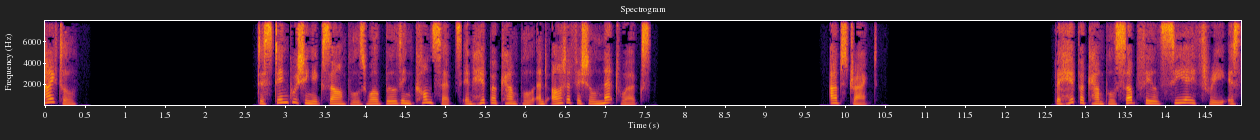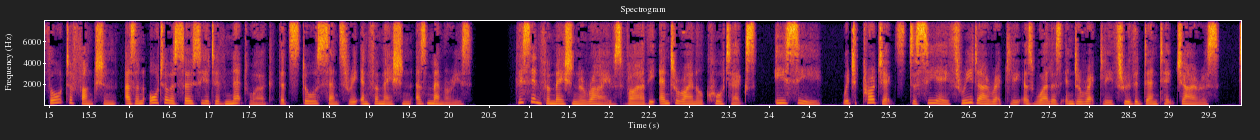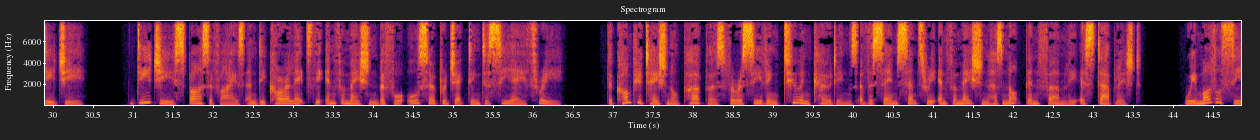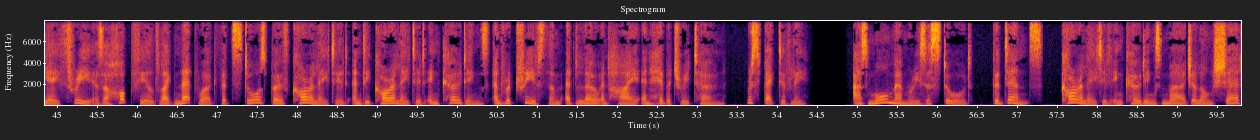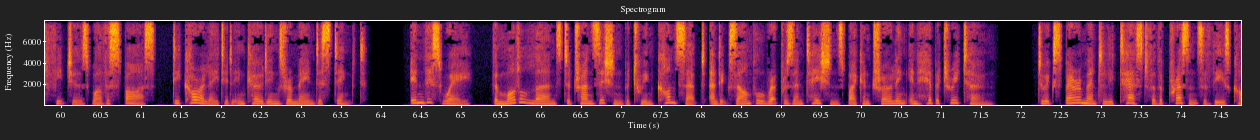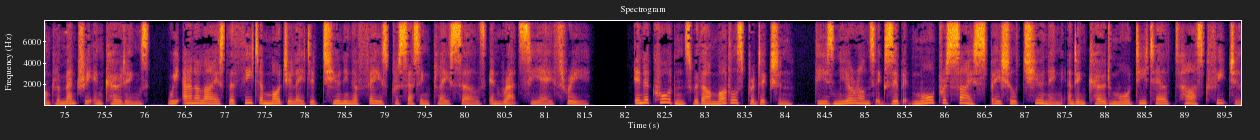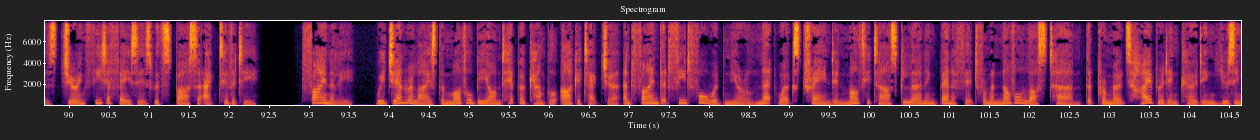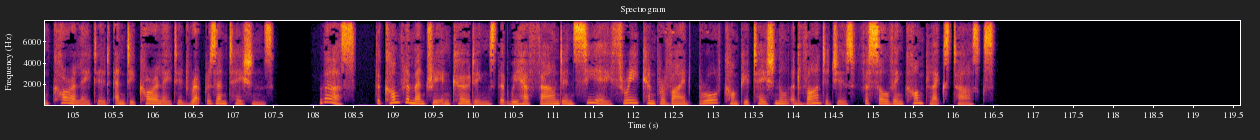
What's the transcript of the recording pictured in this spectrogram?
Title Distinguishing examples while building concepts in hippocampal and artificial networks. Abstract The hippocampal subfield CA3 is thought to function as an autoassociative network that stores sensory information as memories. This information arrives via the entorhinal cortex, EC, which projects to CA3 directly as well as indirectly through the dentate gyrus, DG. DG sparsifies and decorrelates the information before also projecting to CA3. The computational purpose for receiving two encodings of the same sensory information has not been firmly established. We model CA3 as a Hopfield like network that stores both correlated and decorrelated encodings and retrieves them at low and high inhibitory tone, respectively. As more memories are stored, the dense, correlated encodings merge along shared features while the sparse, decorrelated encodings remain distinct. In this way, the model learns to transition between concept and example representations by controlling inhibitory tone. To experimentally test for the presence of these complementary encodings, we analyzed the theta modulated tuning of phase precessing place cells in rat CA3. In accordance with our model's prediction, these neurons exhibit more precise spatial tuning and encode more detailed task features during theta phases with sparser activity. Finally, we generalize the model beyond hippocampal architecture and find that feed forward neural networks trained in multitask learning benefit from a novel loss term that promotes hybrid encoding using correlated and decorrelated representations. Thus, the complementary encodings that we have found in CA3 can provide broad computational advantages for solving complex tasks.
